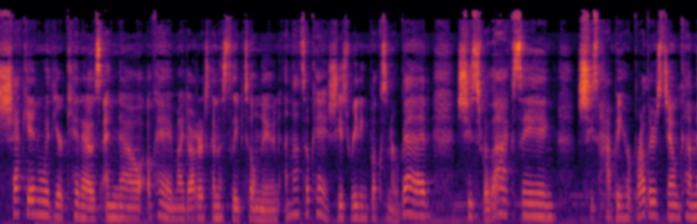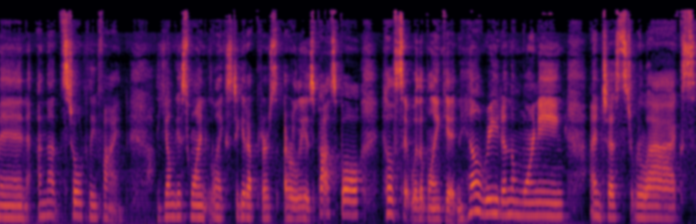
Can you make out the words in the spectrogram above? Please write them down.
check in with your kiddos and know, okay, my daughter's going to sleep till noon, and that's okay. She's reading books in her bed, she's relaxing, she's happy her brothers don't come in, and that's totally fine. The youngest one likes to get up as early as possible. He'll sit with a blanket and he'll read in the morning and just relax.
